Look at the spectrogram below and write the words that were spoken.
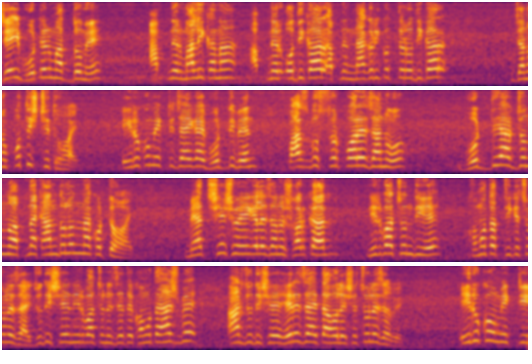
যেই ভোটের মাধ্যমে আপনার মালিকানা, আপনার অধিকার, আপনার নাগরিকত্বের অধিকার যেন প্রতিষ্ঠিত হয়। এইরকম একটি জায়গায় ভোট দিবেন, পাঁচ বছর পরে যেন ভোট দেওয়ার জন্য আপনাকে আন্দোলন না করতে হয়। ম্যাচ শেষ হয়ে গেলে যেন সরকার নির্বাচন দিয়ে ক্ষমতার থেকে চলে যায়। যদি সে নির্বাচনে যেতে ক্ষমতায় আসবে, আর যদি সে হেরে যায়, তাহলে সে চলে যাবে। এইরকম একটি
